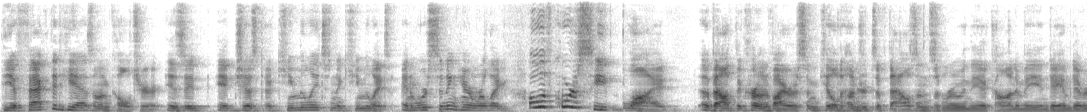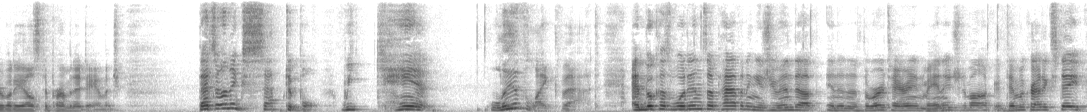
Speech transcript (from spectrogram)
the effect that he has on culture is it it just accumulates and accumulates. And we're sitting here and we're like oh of course he lied about the coronavirus and killed hundreds of thousands and ruined the economy and damned everybody else to permanent damage. That's unacceptable. We can't live like that and because what ends up happening is you end up in an authoritarian managed democratic state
